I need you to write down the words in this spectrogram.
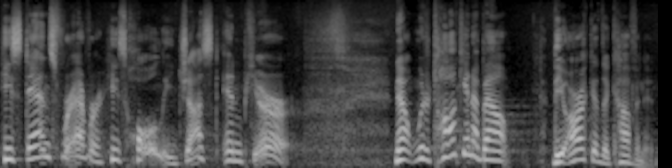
He stands forever, He's holy, just, and pure. Now, we're talking about the Ark of the Covenant.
